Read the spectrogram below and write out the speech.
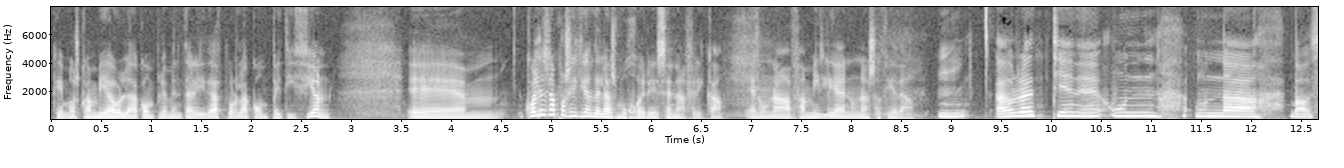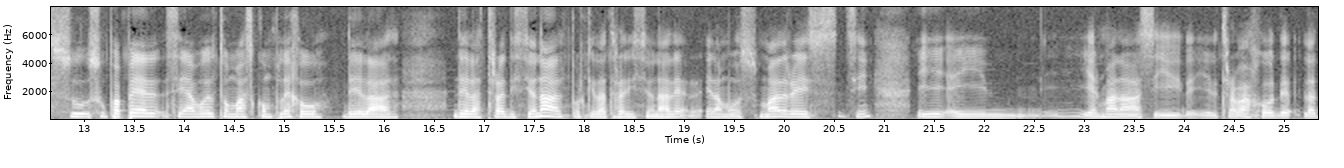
que hemos cambiado la complementariedad por la competición. Em, ¿Cuál es la posición de las mujeres en África, en una familia, en una sociedad? Mm, ahora tiene un, una, su, papel se ha vuelto más complejo de la, de la tradicional, porque la tradicional er, éramos madres ¿sí? y, hermanas y, el trabajo, de la,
